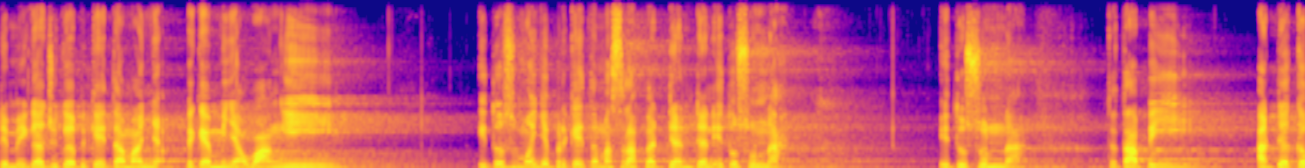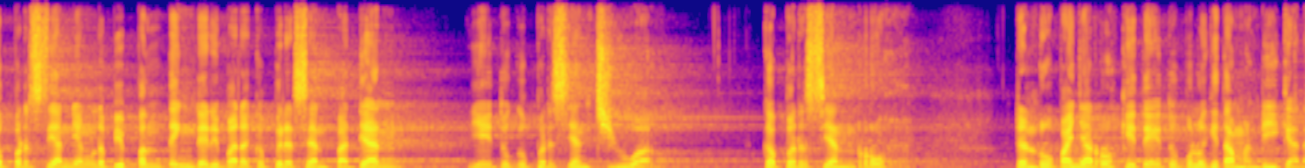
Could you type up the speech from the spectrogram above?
demikian juga berkaitan minyak pakai minyak wangi itu semuanya berkaitan masalah badan dan itu sunnah Itu sunnah. Tetapi ada kebersihan yang lebih penting daripada kebersihan badan yaitu kebersihan jiwa, kebersihan roh. Dan rupanya roh kita itu perlu kita mandikan.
